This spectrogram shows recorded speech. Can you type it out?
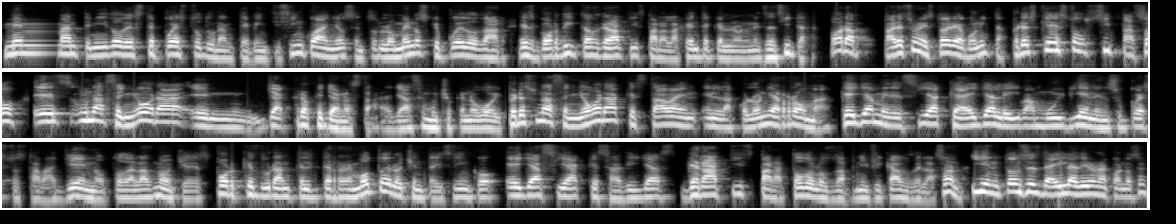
me he mantenido de este puesto durante 25 años, entonces lo menos que puedo dar es gorditas gratis para la gente que lo necesita. Ahora, parece una historia bonita, pero es que esto sí pasó. Es una señora en, ya creo que ya no está, ya hace mucho que no voy, pero es una señora que estaba en, en la colonia Roma, que ella me decía que a ella le iba muy bien en su puesto, estaba lleno todas las noches, porque durante el terremoto del 85 ella hacía quesadillas gratis para todos los damnificados de la zona. Y entonces de ahí la dieron a conocer.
